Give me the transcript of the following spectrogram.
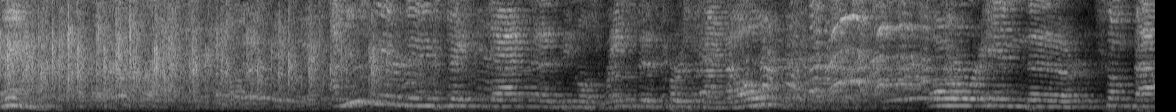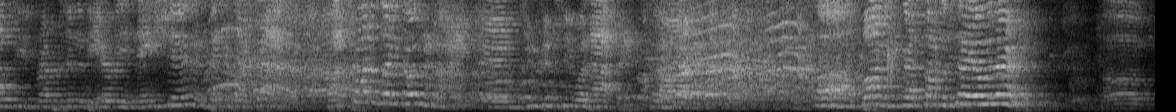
Damn. I usually introduce Jason Gatz as the most racist person I know. Or in the some battles he's represented the Aryan Nation and things like that. But I tried to let it go tonight, and you can see what happened. So, uh, Bonnie, you got something to say over there? Um,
